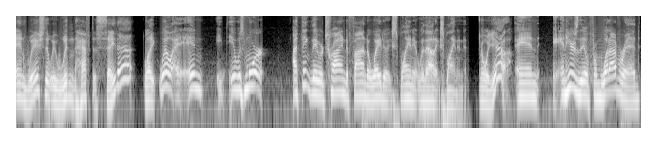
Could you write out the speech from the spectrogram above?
and wish that we wouldn't have to say that. Like, well and it, it was more i think they were trying to find a way to explain it without explaining it. Oh well, yeah, and and here's the deal. From what i've read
